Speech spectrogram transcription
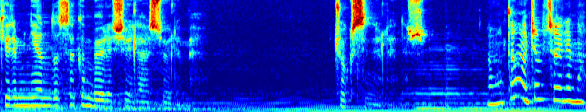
Kerim'in yanında sakın böyle şeyler söyleme. Çok sinirlenir. Ama tamam canım söylemem.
